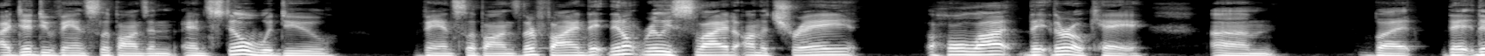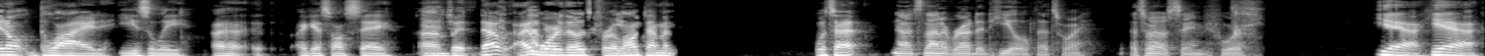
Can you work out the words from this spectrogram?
I did do Van slip-ons and and still would do Van slip-ons. They're fine. They they don't really slide on the tray a whole lot. They they're okay, um, but they they don't glide easily. Uh, I guess I'll say. Yeah, Um, but that I wore those for a long time. What's that? No, it's not a rounded heel. That's why. That's what I was saying before. Yeah, yeah,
